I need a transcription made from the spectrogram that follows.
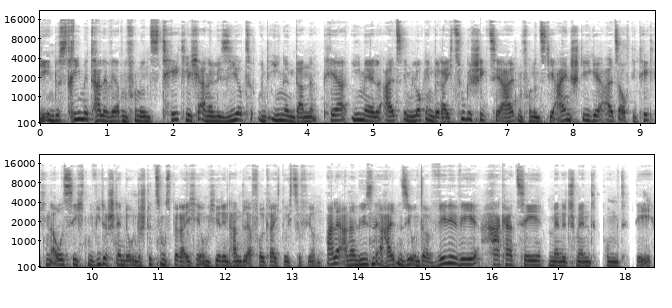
Die Industriemetalle werden von uns täglich analysiert und Ihnen dann per E-Mail als im Login-Bereich zugeschickt. Sie erhalten von uns die Einstiege als auch die täglichen Aussichten, Widerstände, Unterstützungsbereiche, um hier den Handel erfolgreich durchzuführen. Alle Analysen erhalten Sie unter www.hkcmanagement.de.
